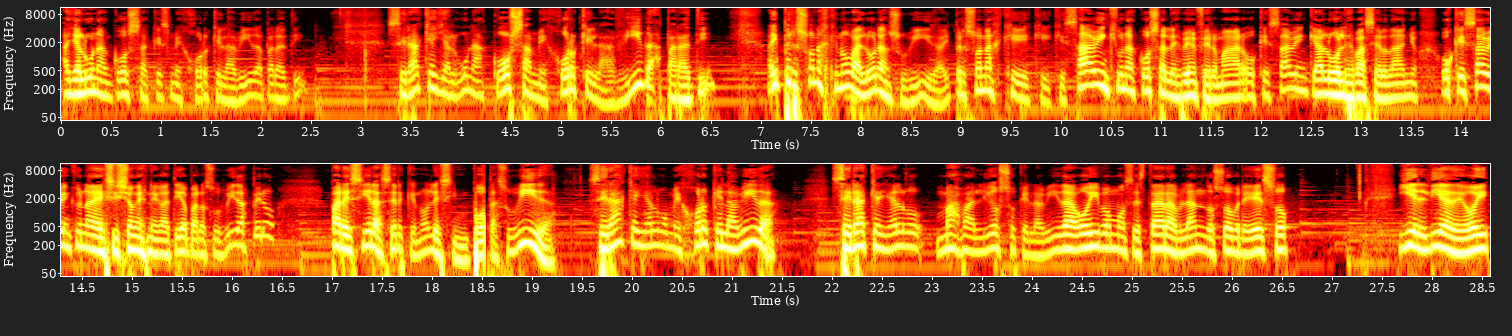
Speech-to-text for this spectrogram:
¿Hay alguna cosa que es mejor que la vida para ti? ¿Será que hay alguna cosa mejor que la vida para ti? Hay personas que no valoran su vida, hay personas que, que, saben que una cosa les va a enfermar o que saben que algo les va a hacer daño o que saben que una decisión es negativa para sus vidas, pero pareciera ser que no les importa su vida. ¿Será que hay algo mejor que la vida? ¿Será que hay algo más valioso que la vida? Hoy vamos a estar hablando sobre eso. Y el día de hoy,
